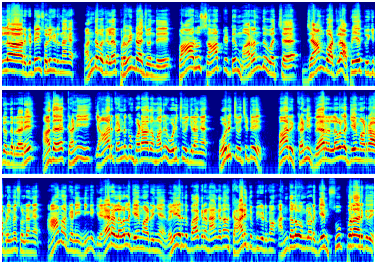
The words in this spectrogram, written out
எல்லாருக்கிட்டையும் சொல்லிக்கிட்டு இருந்தாங்க. அந்த வகையில் பிரவீன்ராஜ் வந்து பாரு சாப்பிட்டுட்டு மறந்து வச்ச ஜாம் பாட்டில் அப்படியே தூக்கிட்டு வந்துடுறாரு. அதை கனி யார் கண்ணுக்கும் படாத மாதிரி ஒழிச்சு வைக்கிறாங்க. ஒழிச்சு வச்சுட்டு பாரு கனி வேற லெவலில் கேம் ஆடுறா அப்படிங்கிற சொல்கிறாங்க ஆமாம் கனி நீங்கள் வேற லெவலில் கேம் ஆடுறீங்க. வெளியே இருந்து பார்க்குற நாங்கள் தான் காரி துப்பிக்கிட்டு இருக்கோம். அந்த அளவு உங்களோட கேம் சூப்பராக இருக்குது.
